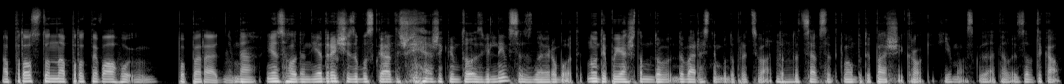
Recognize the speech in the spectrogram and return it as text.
а просто на противагу попереднім. Да, я згоден. Я, до речі, забув сказати, що я ж, крім того, звільнився з одної роботи. Ну, типу, я ж там до, до вересня буду працювати. Мгм. Тобто це все-таки, мабуть, перший крок, який я мав сказати, але завтикав.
